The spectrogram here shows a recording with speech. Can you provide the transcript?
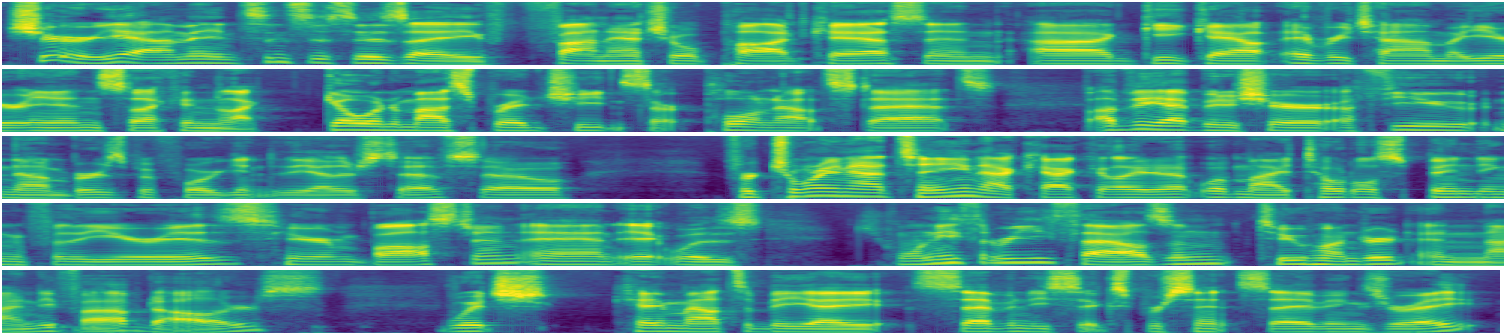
Sure. Yeah. I mean, since this is a financial podcast and I geek out every time a year ends, so I can like go into my spreadsheet and start pulling out stats, I'd be happy to share a few numbers before we get into the other stuff. So, for 2019, I calculated what my total spending for the year is here in Boston, and it was $23,295, which came out to be a 76% savings rate.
